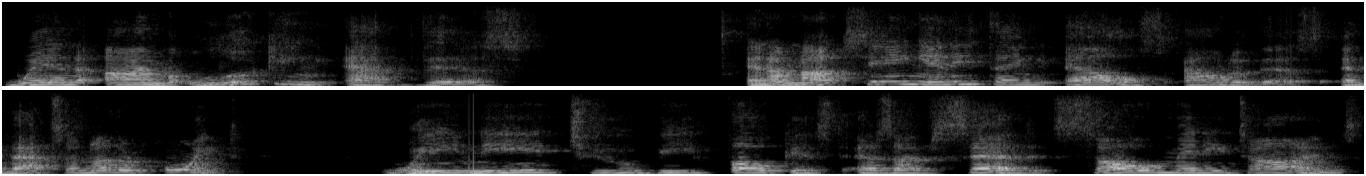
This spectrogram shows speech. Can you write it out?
when I'm looking at this, and I'm not seeing anything else out of this, and that's another point. We need to be focused, as I've said so many times.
